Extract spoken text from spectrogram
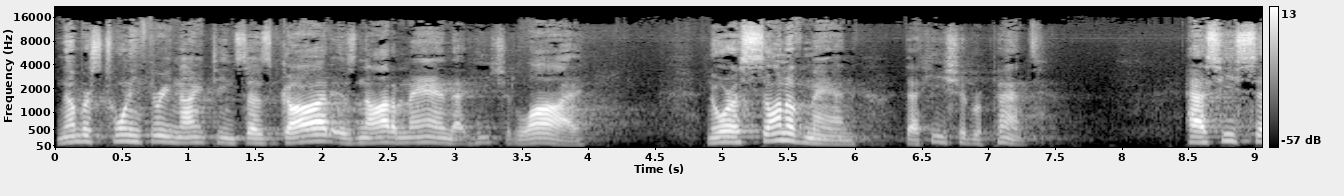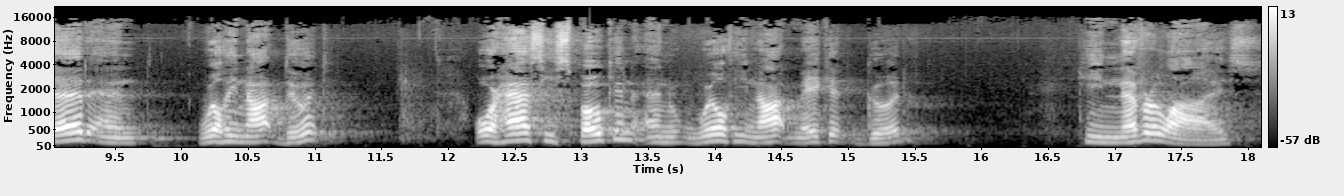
Numbers 23:19 says God is not a man that he should lie nor a son of man that he should repent. Has he said and will he not do it? Or has he spoken and will he not make it good? He never lies.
